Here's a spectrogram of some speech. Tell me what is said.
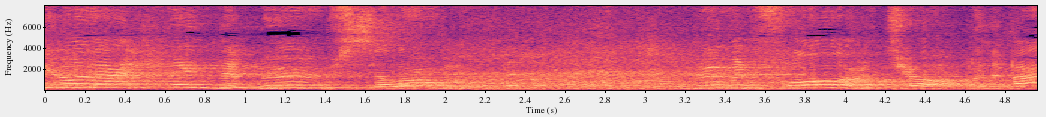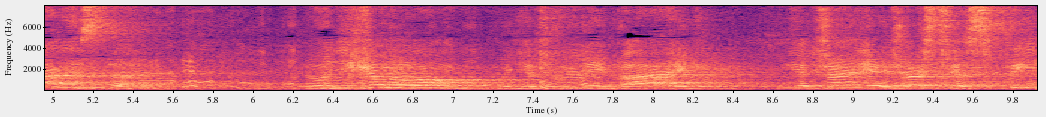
You know that thing that moves along, moving floor job with the banister. And when you come along, when you're fully bag, you're trying to adjust your speed.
